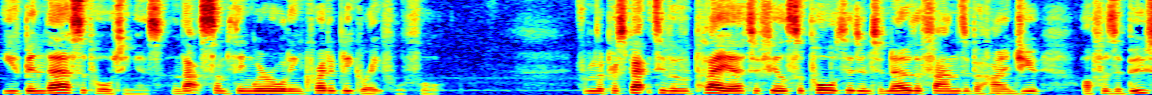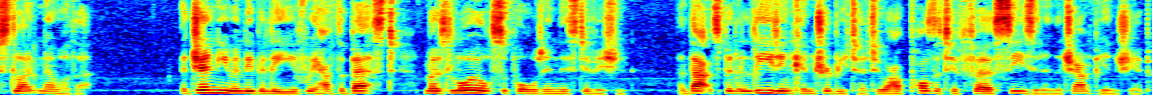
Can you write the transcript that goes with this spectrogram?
you've been there supporting us, and that's something we're all incredibly grateful for. From the perspective of a player, to feel supported and to know the fans are behind you offers a boost like no other. I genuinely believe we have the best, most loyal support in this division, and that's been a leading contributor to our positive first season in the Championship.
